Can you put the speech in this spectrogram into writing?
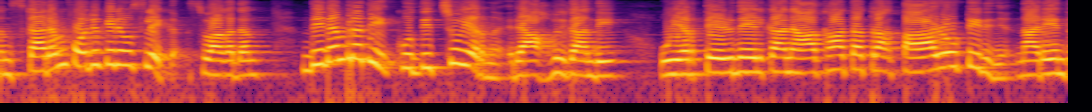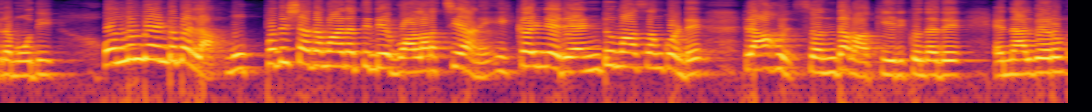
നമസ്കാരം. ഫോർയുക്കെ ന്യൂസിലേക്ക് സ്വാഗതം. ദിനംപ്രതി കുതിച്ചുയർന്ന് രാഹുൽ ഗാന്ധി. ഉയർത്തെഴുന്നേൽക്കാൻ ആകാത്തത്ര താഴോട്ടിരിഞ്ഞ് നരേന്ദ്രമോദി. ഒന്നും രണ്ടുമല്ല മുപ്പത് ശതമാനത്തിന്റെ വളർച്ചയാണ് ഇക്കഴിഞ്ഞ രണ്ടു മാസം കൊണ്ട് രാഹുൽ സ്വന്തമാക്കിയിരിക്കുന്നത്. എന്നാൽ വെറും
